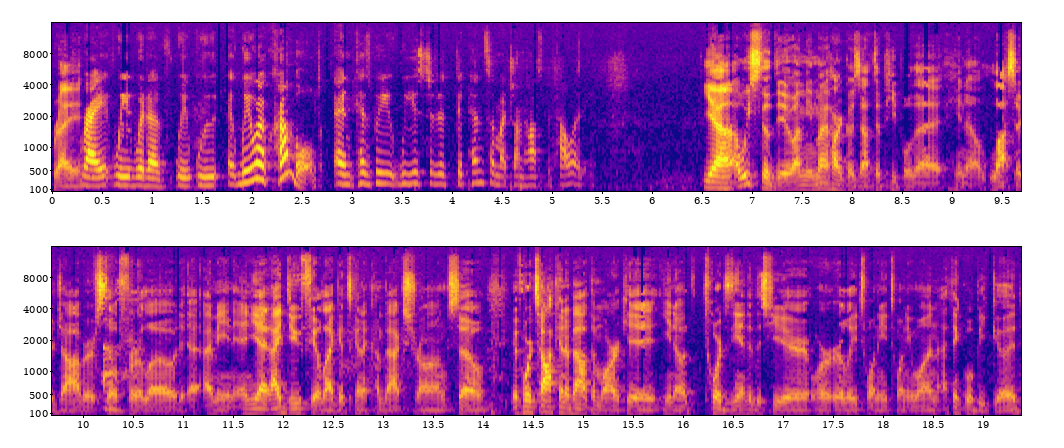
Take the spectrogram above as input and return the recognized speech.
Right. Right? We would have we we, we would have crumbled and because we, we used to depend so much on hospitality. Yeah, we still do. I mean, my heart goes out to people that you know lost their job or are still furloughed. I mean, and yet I do feel like it's going to come back strong. So if we're talking about the market, you know, towards the end of this year or early 2021, I think we'll be good.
